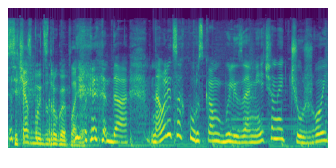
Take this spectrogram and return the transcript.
Сейчас будет с другой планеты. Да. На улицах Курска были замечены чужой,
